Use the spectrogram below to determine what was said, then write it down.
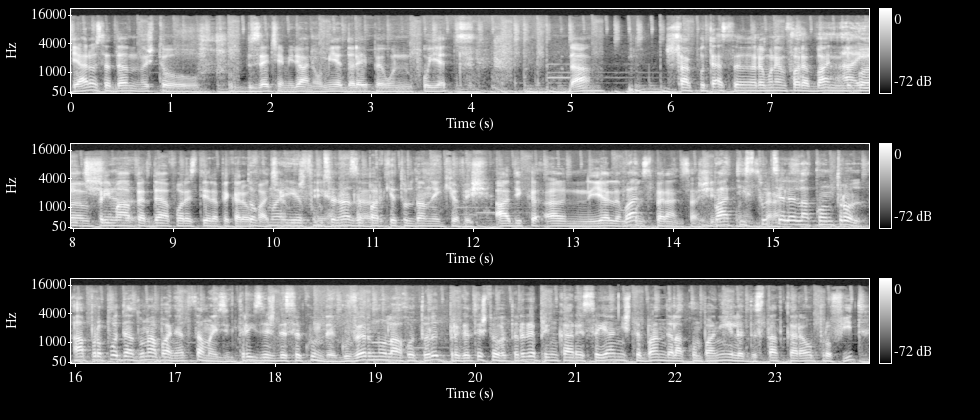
iar o să dăm, nu știu, 10 milioane, 1000 de lei pe un puiet, da? S-ar putea să rămânem fără bani după Aici, prima uh, perdea forestieră pe care o facem. Tocmai știi? funcționează Adică- parchetul doamnei Chioveș. Adică în el îmi Ba- pun speranța. Și îmi pun Batistuțele speranța. la control. Apropo de aduna bani, atâta mai zic, 30 de secunde. Guvernul a hotărât, pregătește o hotărâre prin care să ia niște bani de la companiile de stat care au profit,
